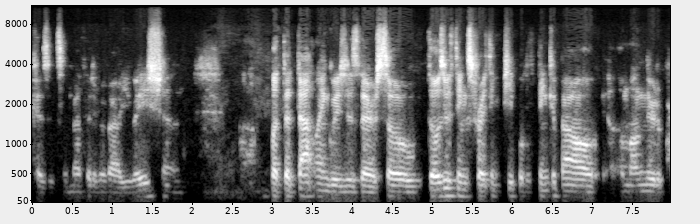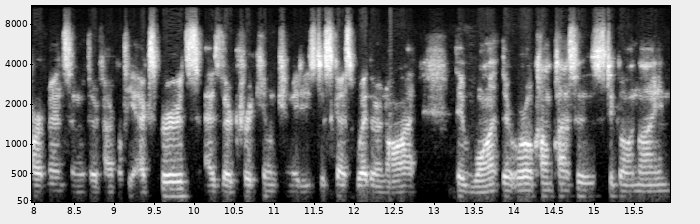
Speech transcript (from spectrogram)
because it's a method of evaluation. But that that language is there. So those are things for I think people to think about among their departments and with their faculty experts as their curriculum committees discuss whether or not they want their oral comm classes to go online.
